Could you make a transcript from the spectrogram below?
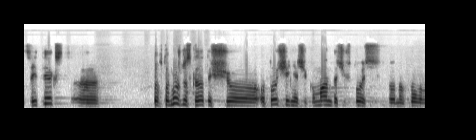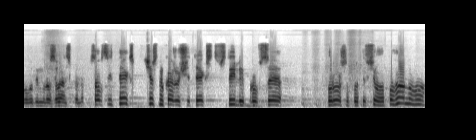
цей текст. Е, Тобто можна сказати, що оточення чи команда, чи хтось, хто навколо Володимира Зеленського написав цей текст, чесно кажучи, текст в стилі про все хороше проти всього поганого.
